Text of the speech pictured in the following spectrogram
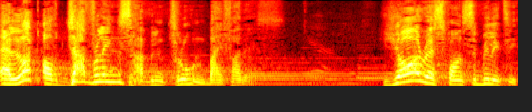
A lot of javelins have been thrown by fathers. Your responsibility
